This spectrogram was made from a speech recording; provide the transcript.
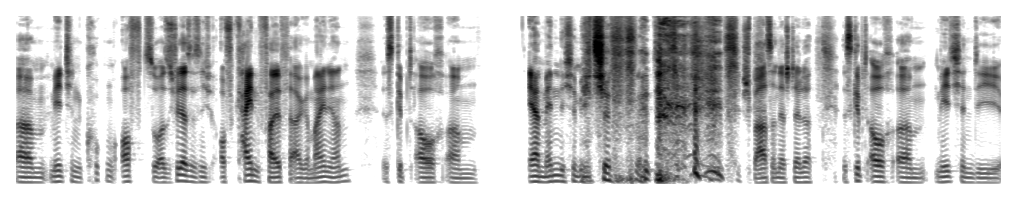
Ähm, Mädchen gucken oft so, also ich will das jetzt nicht auf keinen Fall verallgemeinern. Es gibt auch ähm, eher männliche Mädchen. Spaß an der Stelle. Es gibt auch ähm, Mädchen, die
